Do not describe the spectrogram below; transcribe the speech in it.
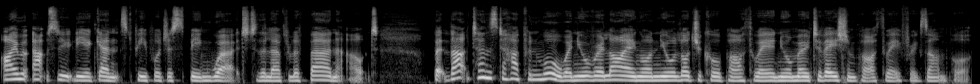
I'm absolutely against people just being worked to the level of burnout. But that tends to happen more when you're relying on your logical pathway and your motivation pathway, for example.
